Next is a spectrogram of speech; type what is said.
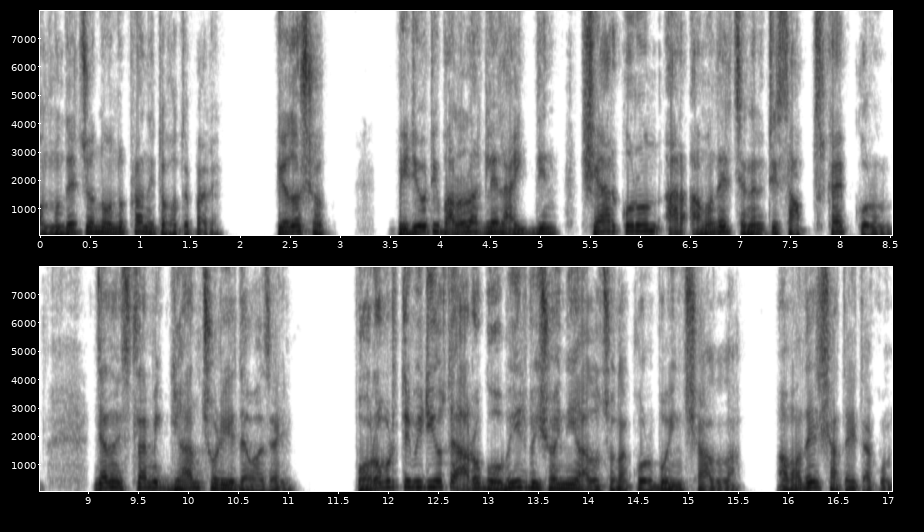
অন্যদের জন্য অনুপ্রাণিত হতে পারে। প্রিয় দর্শক, ভিডিওটি ভালো লাগলে লাইক দিন, শেয়ার করুন, আর আমাদের চ্যানেলটি সাবস্ক্রাইব করুন, যেন ইসলামিক জ্ঞান ছড়িয়ে দেওয়া যায়। পরবর্তী ভিডিওতে আরও গভীর বিষয় নিয়ে আলোচনা করব ইনশাআল্লাহ। আমাদের সাথেই থাকুন।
